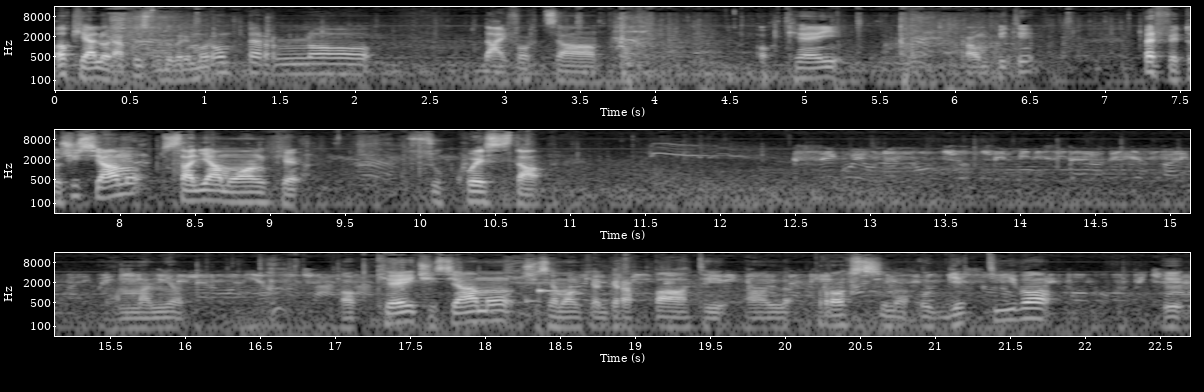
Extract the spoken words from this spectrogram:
Ok, allora, questo dovremmo romperlo. Dai, forza. Ok, rompiti. Perfetto, ci siamo. Saliamo anche su questa. Mamma mia. Ok ci siamo. Ci siamo anche aggrappati al prossimo obiettivo. E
